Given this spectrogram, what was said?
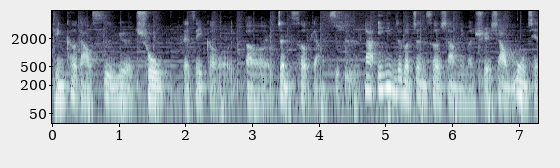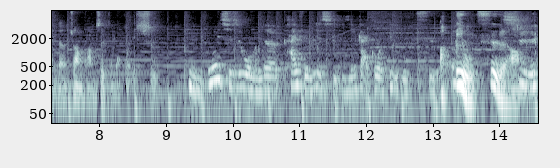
停课到四月初的这个呃政策，这样子。那因应这个政策上，你们学校目前的状况是怎么回事？嗯，因为其实我们的开学日期已经改过第五次了哦，第五次了哦。是，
